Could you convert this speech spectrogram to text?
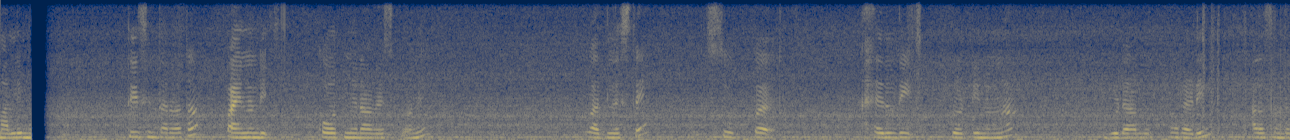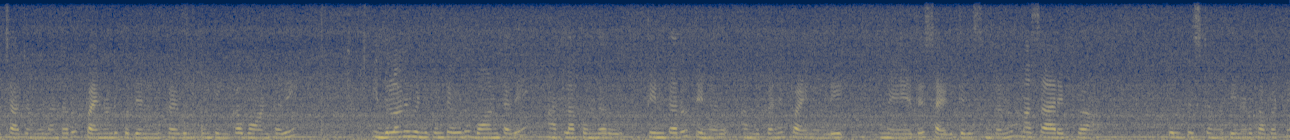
మళ్ళీ తీసిన తర్వాత పైనుండి కొత్తిమీర వేసుకొని వదిలేస్తే సూపర్ హెల్దీ ప్రోటీన్ ఉన్న గుడాలు రెడీ. అలసంద చాటన్ అంటారు. పైనుండి కొద్దిగా నిమ్మకాయ వినుకుంటే ఇంకా బాగుంటుంది. ఇందులోనే వినుకుంటే కూడా బాగుంటుంది. అట్లా కొందరు తింటారు తినరు. అందుకని పైనుండి నేనైతే సైడ్ తీసుకుంటాను. మా సార్ ఎక్కువ పులుపు ఇష్టంగా తినడు కాబట్టి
